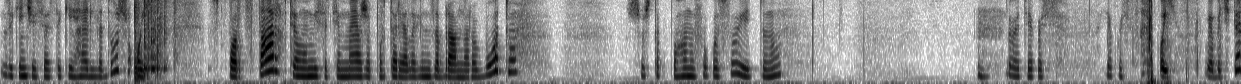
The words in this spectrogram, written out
закінчився ось такий гель для душу. Ой, Спортстар. В цьому місяці ми вже повторяли, він забрав на роботу. Що ж так погано фокусують, то ну. Давайте якось. Якось. Ой, вибачте.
